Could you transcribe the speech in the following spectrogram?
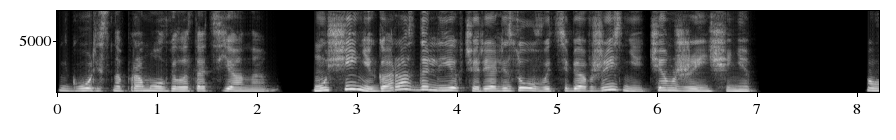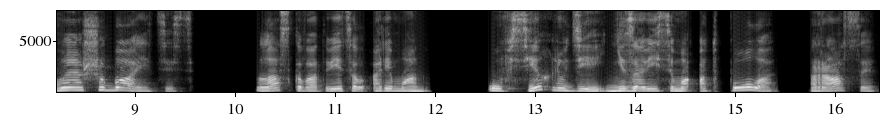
горестно промолвила Татьяна. Мужчине гораздо легче реализовывать себя в жизни, чем женщине. Вы ошибаетесь, ласково ответил Ариман. У всех людей, независимо от пола, расы,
